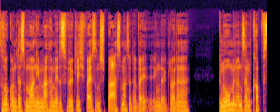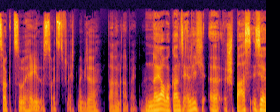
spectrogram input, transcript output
Druck und das Morning machen wir das wirklich, weil es uns Spaß macht oder weil irgendein kleiner Gnom in unserem Kopf sagt so, hey, das sollst vielleicht mal wieder daran arbeiten. Naja, aber ganz ehrlich, äh, Spaß ist ja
